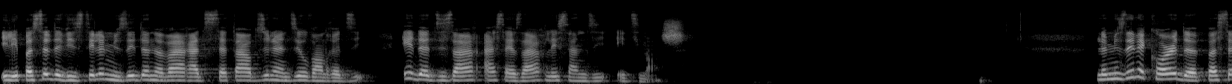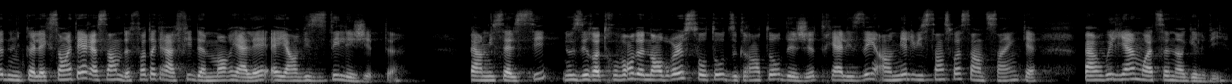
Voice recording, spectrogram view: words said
Il est possible de visiter le musée de 9h à 17h du lundi au vendredi et de 10h à 16h les samedis et dimanches. Le musée McCord possède une collection intéressante de photographies de Montréalais ayant visité l'Égypte. Parmi celles-ci, nous y retrouvons de nombreuses photos du Grand Tour d'Égypte réalisées en 1865 par William Watson Ogilvy.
